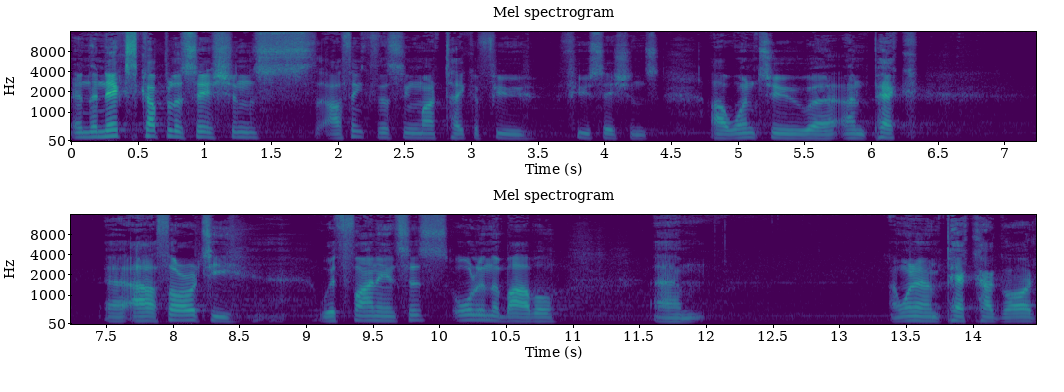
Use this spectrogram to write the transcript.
in the next couple of sessions, I think this thing might take a few, few sessions. I want to uh, unpack uh, our authority with finances, all in the Bible. Um, I want to unpack how God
